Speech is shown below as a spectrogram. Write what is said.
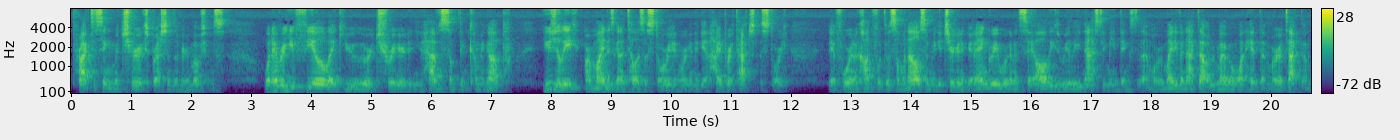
practicing mature expressions of your emotions. Whenever you feel like you are triggered and you have something coming up, usually our mind is going to tell us a story and we're going to get hyper attached to the story. If we're in a conflict with someone else and we get triggered and get angry, we're going to say all these really nasty, mean things to them, or we might even act out. We might even want to hit them or attack them.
